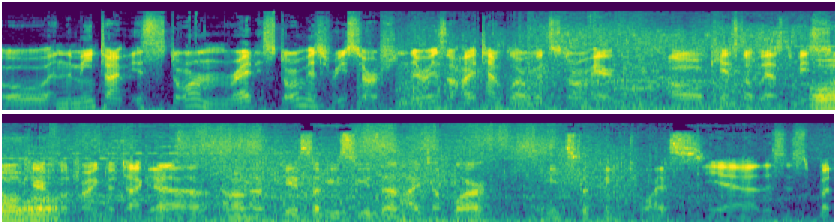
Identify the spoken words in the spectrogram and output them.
Oh, in the meantime, is Storm ready? Storm is researched, and there is a High Templar with Storm here. Oh, KSW has to be so Oh. careful trying to attack Yeah, this. I don't know if KSW sees that High Templar. He needs to think twice. Yeah, this is. But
